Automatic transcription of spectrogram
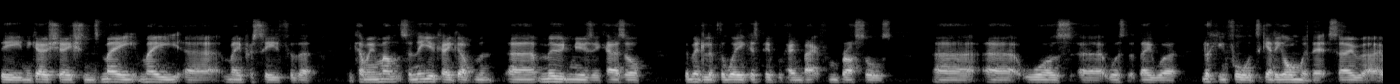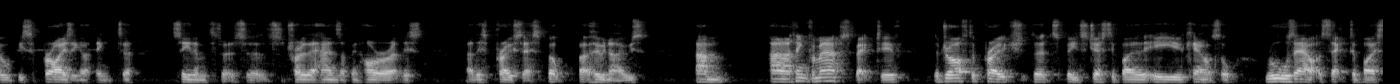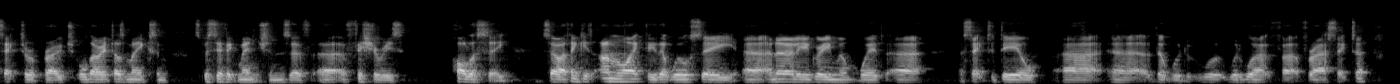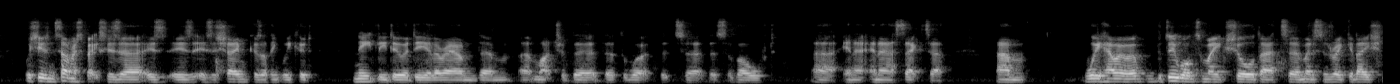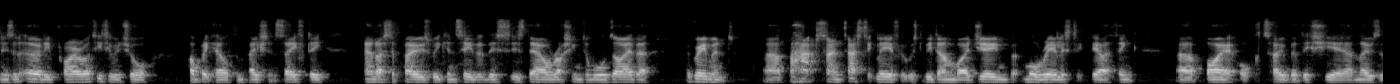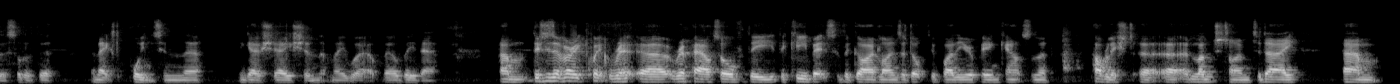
the negotiations may may uh, may proceed for the, the coming months. And the UK government uh, mood music as of the middle of the week, as people came back from Brussels, was was that they were looking forward to getting on with it. So uh, it would be surprising, I think, to see them to, to, throw their hands up in horror at this at this process. But but who knows? Um, and I think from our perspective, the draft approach that's been suggested by the EU Council rules out a sector by sector approach, although it does make some specific mentions of, uh, of fisheries policy. So I think it's unlikely that we'll see uh, an early agreement with uh, a sector deal uh, uh, that would would work for, for our sector which in some respects is a is is, is a shame because I think we could neatly do a deal around um, uh, much of the, the, the work that's uh, that's evolved uh, in a, in our sector. Um, we, however, do want to make sure that uh, medicines regulation is an early priority to ensure public health and patient safety. And I suppose we can see that this is now rushing towards either agreement, uh, perhaps fantastically if it was to be done by June, but more realistically, I think uh, by October this year. And those are the sort of the, the next points in the negotiation that may well, well be there. Um, this is a very quick rip, uh, rip, out of the, the key bits of the guidelines adopted by the European Council and published uh, uh at lunchtime today. Um,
